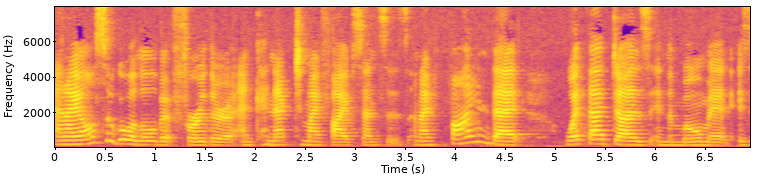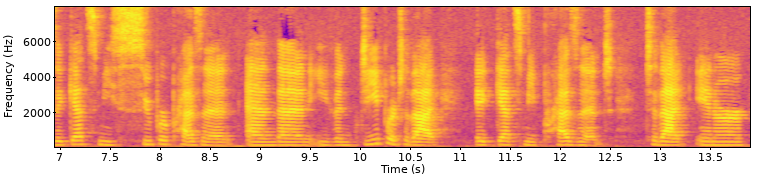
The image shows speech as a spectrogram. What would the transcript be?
And I also go a little bit further and connect to my five senses. And I find that what that does in the moment is it gets me super present, and then even deeper to that, it gets me present to that inner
